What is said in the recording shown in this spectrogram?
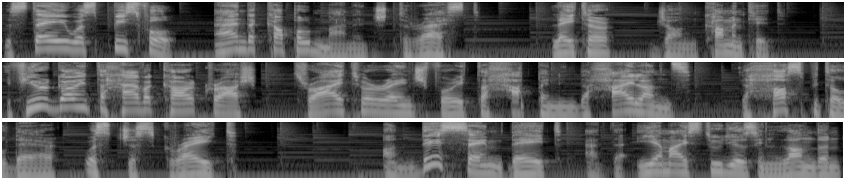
The stay was peaceful, and the couple managed to rest. Later, John commented, If you're going to have a car crash, try to arrange for it to happen in the Highlands. The hospital there was just great. On this same date, at the EMI studios in London,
